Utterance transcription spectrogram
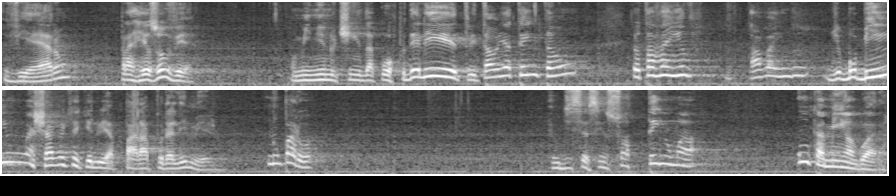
vieram para resolver. O menino tinha ido a corpo delito e tal, e até então eu estava indo, estava indo de bobinho, achava que aquilo ia parar por ali mesmo. Não parou eu disse assim: só tem uma, um caminho agora.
